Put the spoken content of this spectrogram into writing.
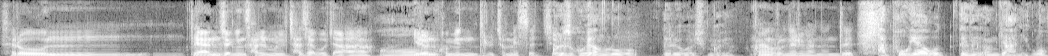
새로운 대안적인 삶을 찾아보자 어. 이런 고민들을 좀 했었죠. 그래서 고향으로 내려가신 거예요? 고향으로 내려갔는데 다 포기하고 내려간 게 아니고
